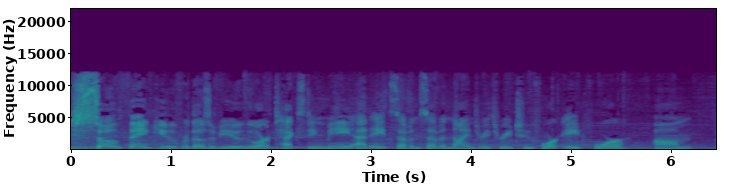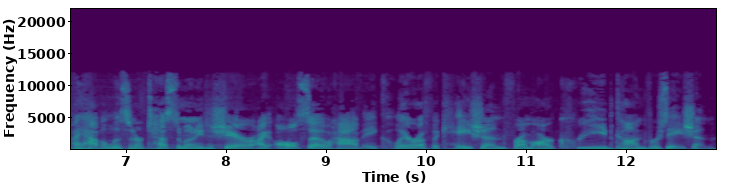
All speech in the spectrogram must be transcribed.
So, thank you for those of you who are texting me at 877 933 2484. Um, I have a listener testimony to share. I also have a clarification from our creed conversation.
